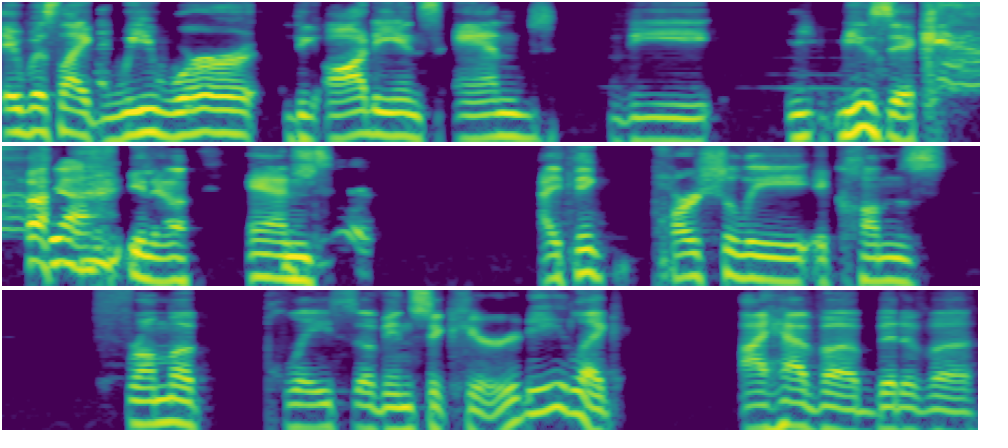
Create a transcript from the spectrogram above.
it was like we were the audience and the mu- music Yeah. you know and sure. I think partially it comes from a place of insecurity like i have a bit of a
